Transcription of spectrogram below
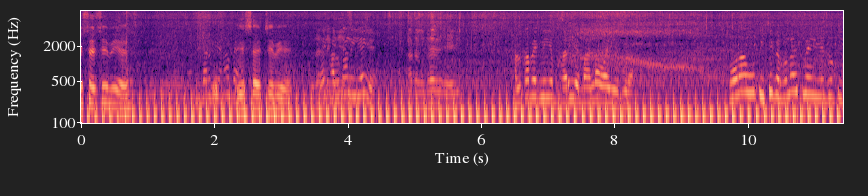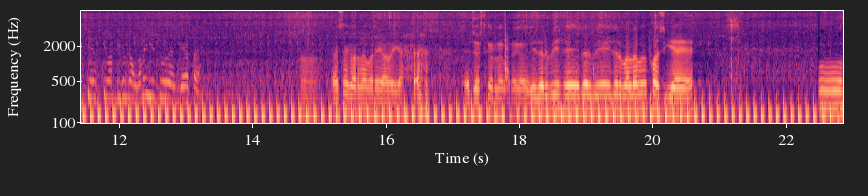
इस साइड से भी है। इधर भी है ना इस साइड से भी है। बैग हल्का नहीं है ये। हल्का बैग नहीं है भारी है बांधा हुआ है ये पूरा। थोड़ा वो पीछे कर दो ना इसमें ये जो पीछे है उसके बाद निकल जाऊँगा ना ये जो गैप है। हाँ ऐसा करना पड़ेगा भैया। एडजस्ट करना पड़ेगा। इधर भी है इधर भी है इधर वाला में फंस गया है। ओ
